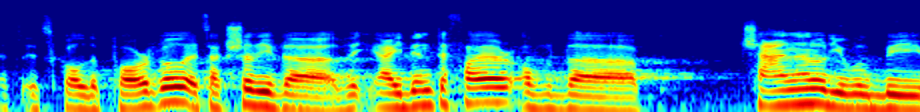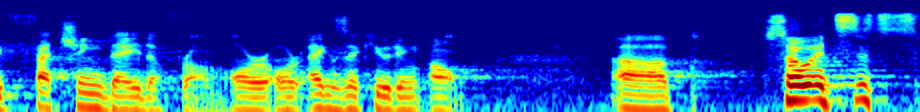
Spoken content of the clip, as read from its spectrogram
It's, it's called a portal. It's actually the, the identifier of the channel you will be fetching data from or, or executing on. Uh, so it's, it's,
